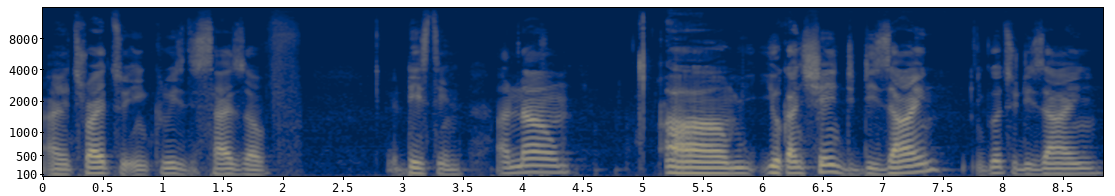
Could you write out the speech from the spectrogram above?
And try to increase the size of this thing. And now um you can change the design. You go to design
